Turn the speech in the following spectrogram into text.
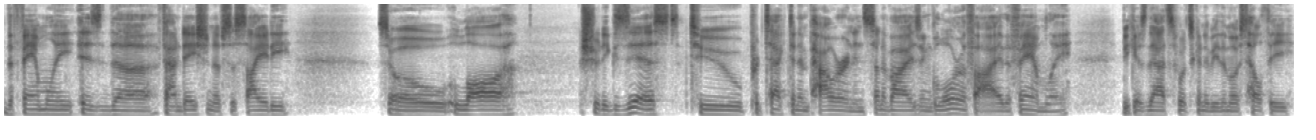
the family is the foundation of society. So law should exist to protect and empower and incentivize and glorify the family because that's what's going to be the most healthy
